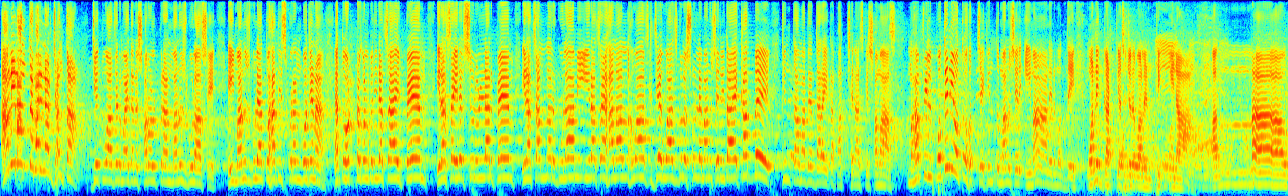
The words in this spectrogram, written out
আমি মানতে পারি না, আর জানতাম। যেহেতু আজের ময়দানে সরল প্রাণ মানুষগুলো আসে, এই মানুষগুলো এত হাদিস কোরআন বোঝে না, এত হট্টগোল বোঝে, এরা চায় প্রেম, এরা চায় রসুল্লাহর প্রেম, এরা চায় আল্লাহর গুলামি, এরা চায় হালাল ওয়াজ, যে ওয়াজগুলো শুনলে মানুষের হৃদয়ে কাঁদবে, কিন্তু আমাদের দ্বারা এটা পাচ্ছে না আজকে সমাজ। মাহফিল প্রতিনিয়ত হচ্ছে, কিন্তু মানুষের ইমানের মধ্যে অনেক ঘাটতি আছে, জোরে বলেন, ঠিক কিনা? আল্লাহ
